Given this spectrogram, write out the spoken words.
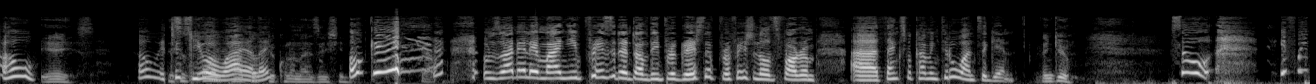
Oh. Yes. Oh, it This took is you a all part while, of eh? Decolonization. Okay. Mzwanele Manyi, president of the Progressive Professionals Forum. Uh, thanks for coming through once again. Thank you. So, if we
